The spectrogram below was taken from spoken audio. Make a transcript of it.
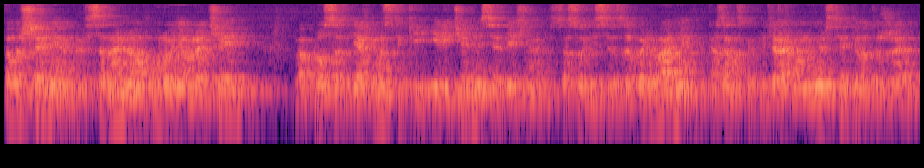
повышения профессионального уровня врачей вопросах диагностики и лечения сердечно-сосудистых заболеваний в Казанском федеральном университете вот уже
